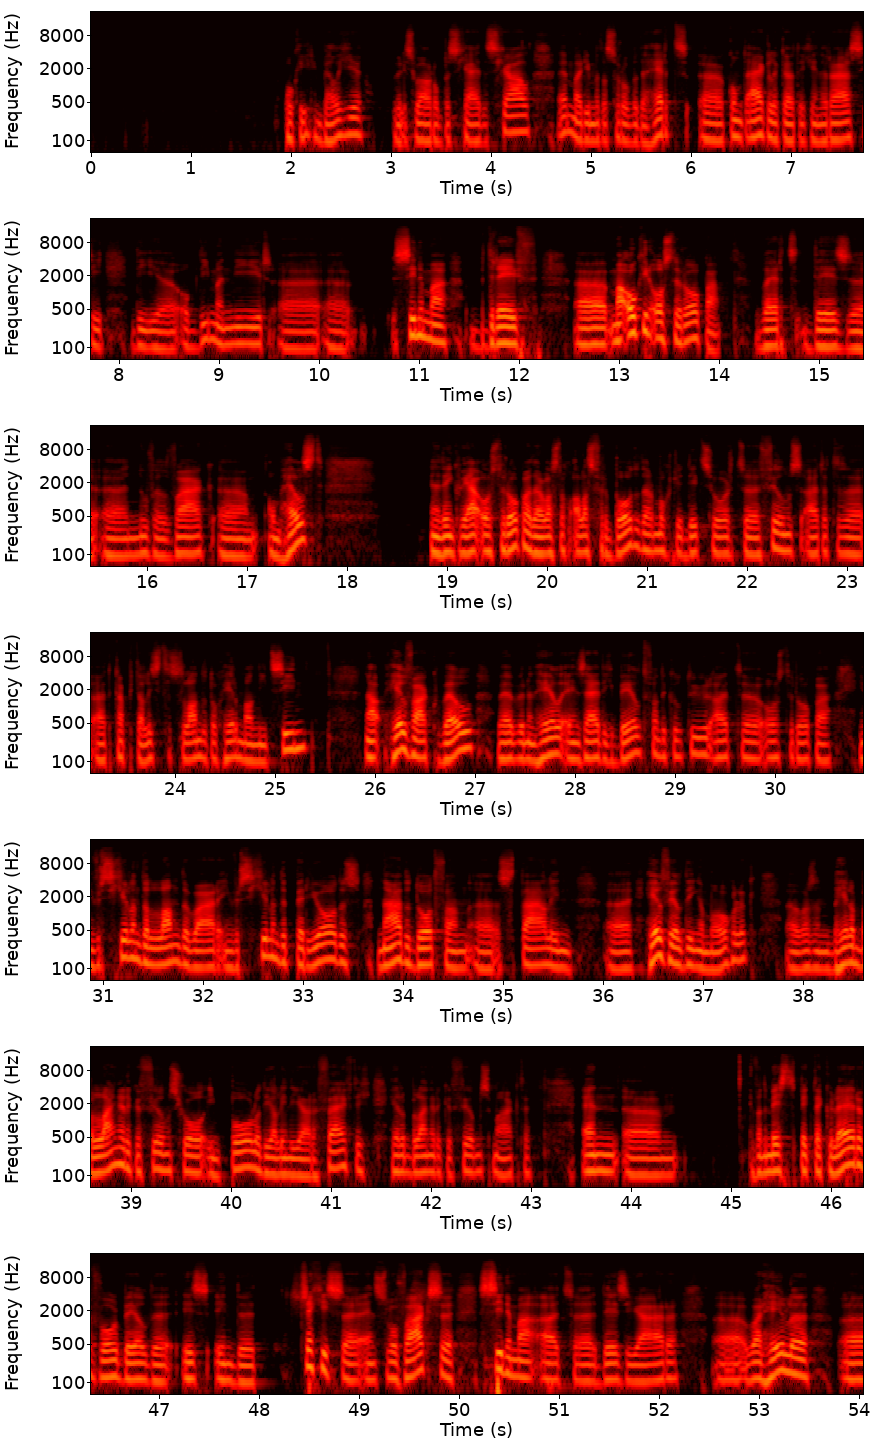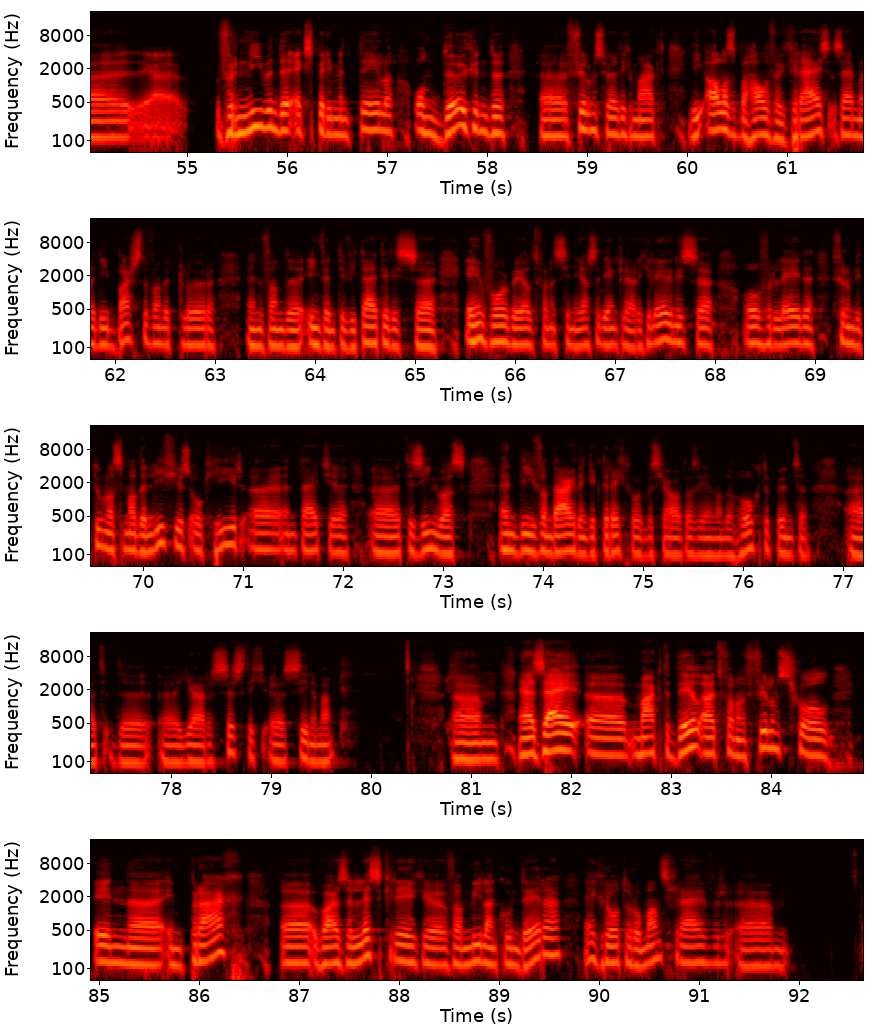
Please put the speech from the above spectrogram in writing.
ook hier in België, weliswaar op bescheiden schaal, hè, maar iemand als Robert de Hert uh, komt eigenlijk uit de generatie die uh, op die manier uh, cinema bedreef. maar ook in Oost-Europa werd deze nouvelle vague omhelst. En dan denken we, ja, Oost-Europa, daar was toch alles verboden, daar mocht je dit soort films uit, het, uit kapitalistische landen toch helemaal niet zien. Nou, heel vaak wel. We hebben een heel eenzijdig beeld van de cultuur uit uh, Oost-Europa. In verschillende landen waren in verschillende periodes na de dood van uh, Stalin uh, heel veel dingen mogelijk. Er was een hele belangrijke filmschool in Polen die al in de jaren 50 hele belangrijke films maakte. En ehm, een van de meest spectaculaire voorbeelden is in de Tsjechische en Slovaakse cinema uit deze jaren, waar hele ja, vernieuwende, experimentele, ondeugende uh, films werden gemaakt die alles behalve grijs zijn, maar die barsten van de kleuren en van de inventiviteit. Dit is uh, één voorbeeld van een cineaste die enkele jaren geleden is uh, overleden. Film die toen als Madeliefjes ook hier een tijdje te zien was en die vandaag, denk ik, terecht wordt beschouwd als een van de hoogtepunten uit de jaren 60 cinema. Um, ja, zij uh, maakte deel uit van een filmschool in, uh, in Praag, uh, waar ze les kregen van Milan Kundera, een grote romanschrijver. Um,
